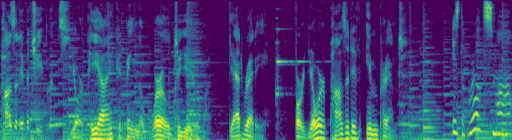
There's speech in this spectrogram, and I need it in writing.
positive achievements. Your PI could mean the world to you. Get ready for your positive imprint. Is the world small?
